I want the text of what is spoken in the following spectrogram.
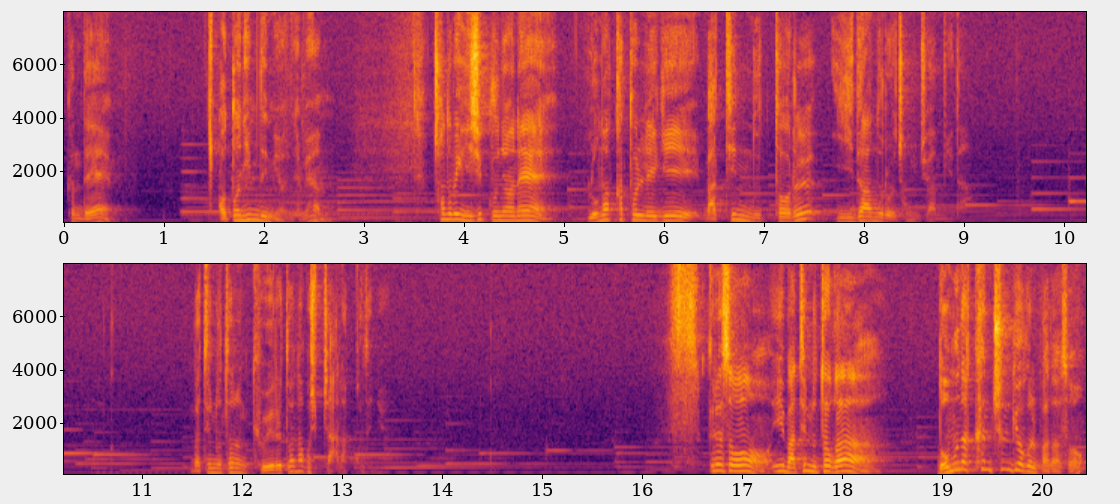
근데 어떤 힘듦이었냐면 1529년에 로마 카톨릭이 마틴 루터를 이단으로 정죄합니다. 마틴 루터는 교회를 떠나고 싶지 않았거든요. 그래서 이 마틴 루터가 너무나 큰 충격을 받아서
